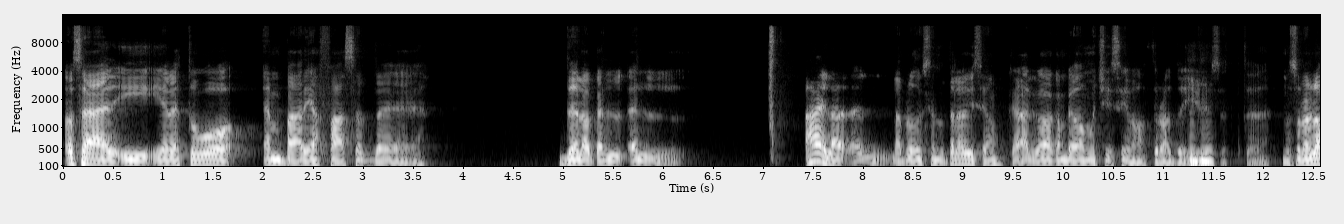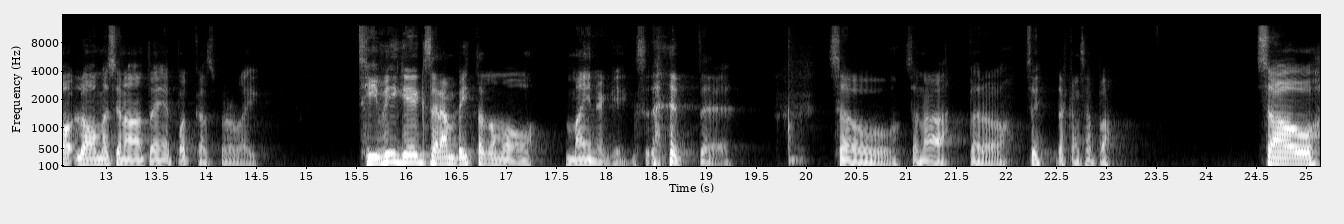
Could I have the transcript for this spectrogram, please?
O sea, y, y, él estuvo en varias fases de, de lo que el, el ah, la, el, la, producción de televisión, que algo ha cambiado muchísimo throughout the years. Uh -huh. este, nosotros lo, lo, hemos mencionado antes en el podcast, pero like, TV gigs eran vistos como minor gigs. este, so, so nada, pero sí, descansa en paz. So,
